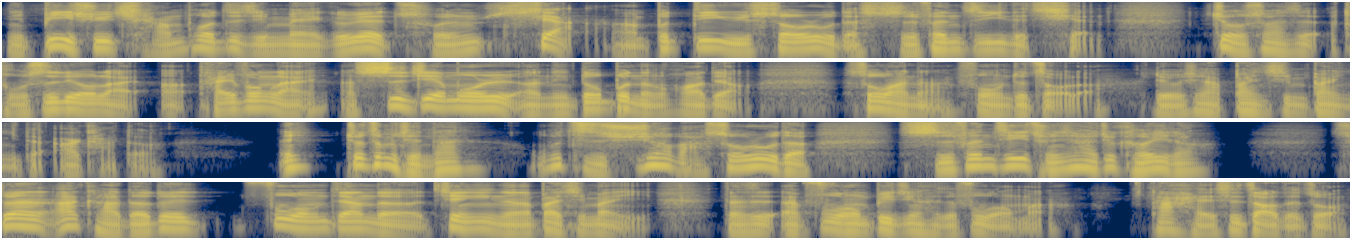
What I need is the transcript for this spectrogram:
你必须强迫自己每个月存下啊，不低于收入的十分之一的钱，就算是土石流来啊，台风来啊，世界末日啊，你都不能花掉。说完呢，富翁就走了，留下半信半疑的阿卡德。诶，就这么简单。我只需要把收入的十分之一存下来就可以了。虽然阿卡德对富翁这样的建议呢半信半疑，但是呃，富翁毕竟还是富翁嘛，他还是照着做。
